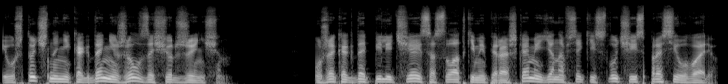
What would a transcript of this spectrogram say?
и уж точно никогда не жил за счет женщин. Уже когда пили чай со сладкими пирожками, я на всякий случай спросил Варю.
